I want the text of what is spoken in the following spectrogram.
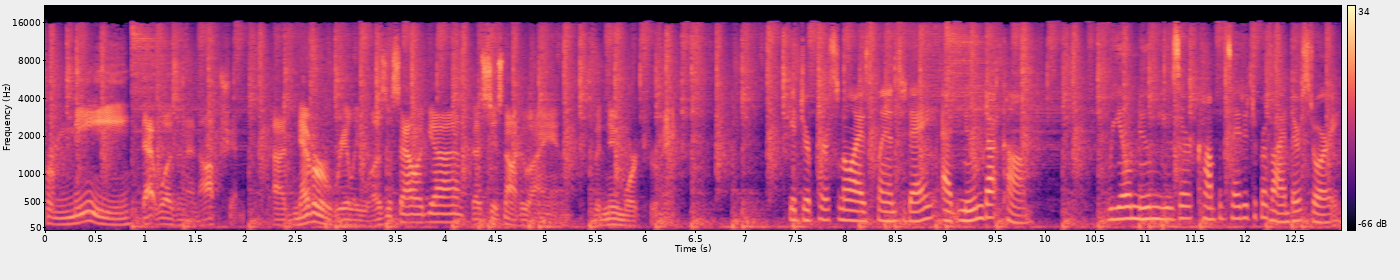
For me, that wasn't an option. I never really was a salad guy. That's just not who I am. But Noom worked for me. Get your personalized plan today at Noom.com. Real Noom user compensated to provide their story.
